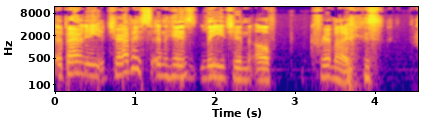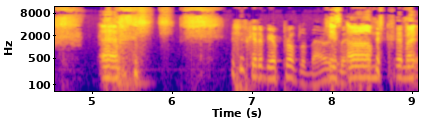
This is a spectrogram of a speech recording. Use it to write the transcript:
apparently Travis and his legion of crimos, um, This is going to be a problem now, his isn't it? armed crimo.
